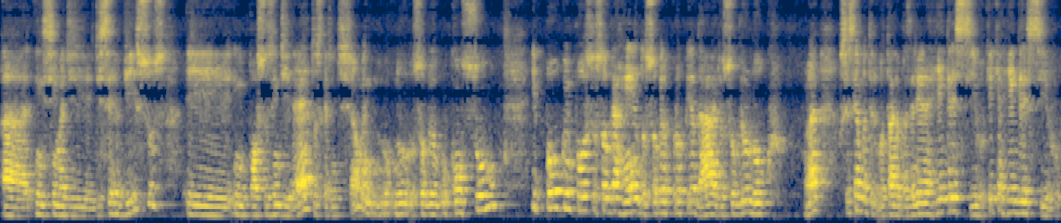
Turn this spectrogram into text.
uh, em cima de, de serviços e impostos indiretos, que a gente chama, no, no, sobre o consumo, e pouco imposto sobre a renda, sobre a propriedade, ou sobre o lucro. É? O sistema tributário brasileiro é regressivo. O que é regressivo?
